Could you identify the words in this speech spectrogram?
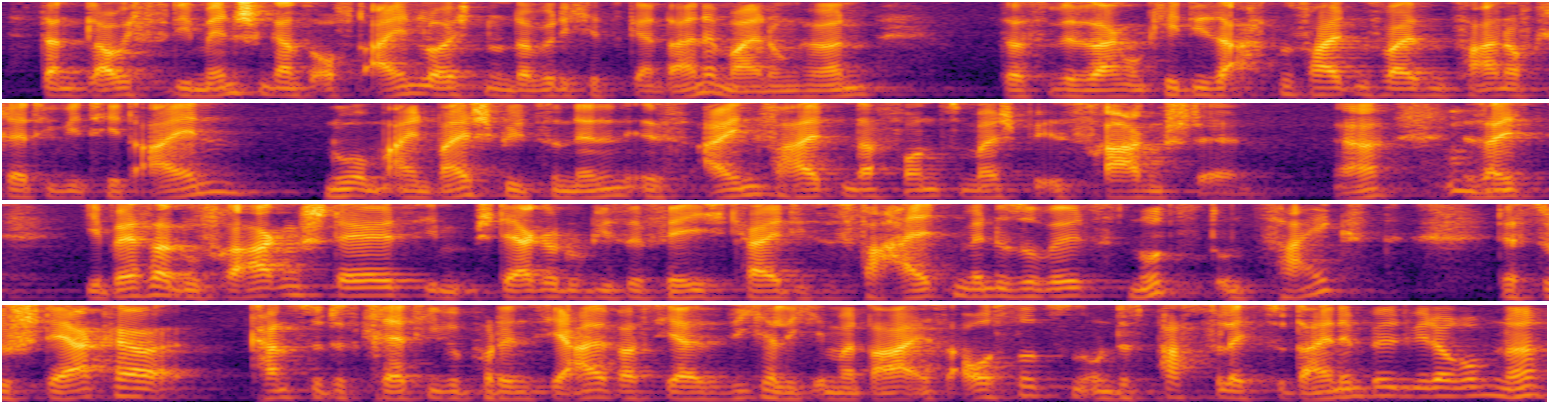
ist dann, glaube ich, für die Menschen ganz oft einleuchten und da würde ich jetzt gerne deine Meinung hören, dass wir sagen, okay, diese 18 Verhaltensweisen zahlen auf Kreativität ein, nur um ein Beispiel zu nennen, ist ein Verhalten davon zum Beispiel ist Fragen stellen. Ja? Das mhm. heißt, je besser du Fragen stellst, je stärker du diese Fähigkeit, dieses Verhalten, wenn du so willst, nutzt und zeigst, desto stärker kannst du das kreative Potenzial, was ja sicherlich immer da ist, ausnutzen. Und das passt vielleicht zu deinem Bild wiederum. Ne?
